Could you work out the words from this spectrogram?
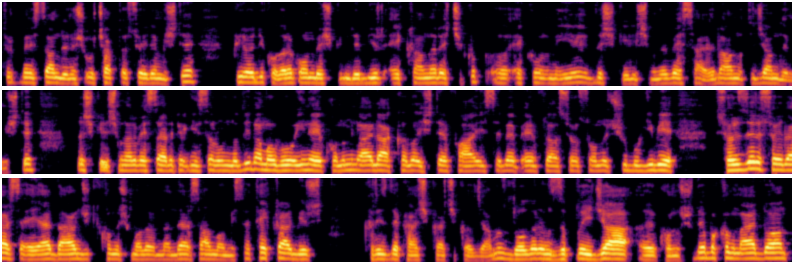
Türkmenistan dönüşü uçakta söylemişti. Periyodik olarak 15 günde bir ekranlara çıkıp e, ekonomiyi, dış gelişmeleri vesaireleri anlatacağım demişti. Dış gelişmeler vesaire pek insan umurunda değil ama bu yine ekonomiyle alakalı işte faiz sebep, enflasyon sonuç şu bu gibi sözleri söylerse eğer daha önceki konuşmalarından ders almamışsa tekrar bir krizle karşı karşıya kalacağımız doların zıplayacağı e, konuşuluyor. Bakalım Erdoğan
